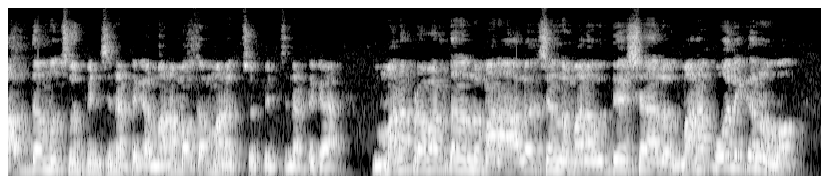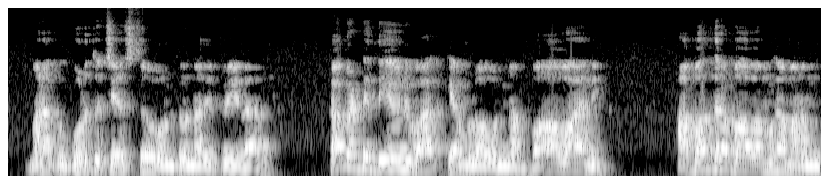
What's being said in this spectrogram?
అద్దము చూపించినట్టుగా మన ముఖం మనకు చూపించినట్టుగా మన ప్రవర్తనలు మన ఆలోచనలు మన ఉద్దేశాలు మన పోలికను మనకు గుర్తు చేస్తూ ఉంటున్నది ప్రియులారు. కాబట్టి దేవుని వాక్యంలో ఉన్న భావాన్ని అభద్ర భావంగా మనం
